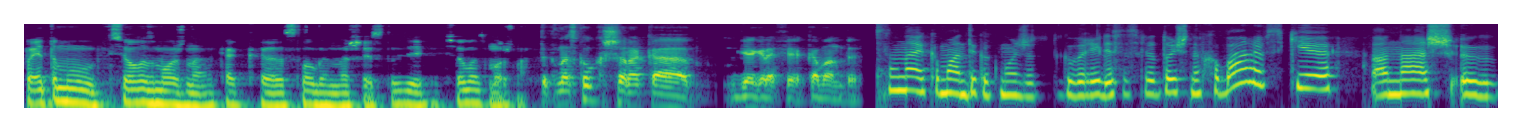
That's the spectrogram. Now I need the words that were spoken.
Поэтому все возможно, как э, слоган нашей студии, все возможно. Так насколько широка география команды? Основная команда, как мы уже тут говорили, сосредоточена в Хабаровске. А Наш э,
